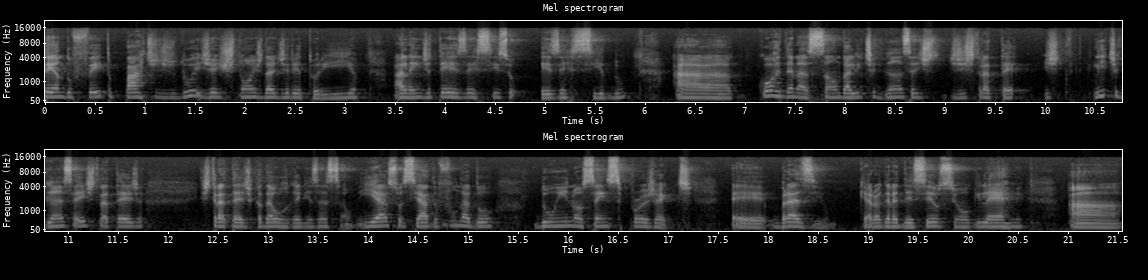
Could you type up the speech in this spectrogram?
tendo feito parte de duas gestões da diretoria, além de ter exercício, exercido a coordenação da litigância, de estrate... litigância e estratégia estratégica da organização. E é associado fundador do Innocence Project é, Brasil. Quero agradecer ao senhor Guilherme a,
